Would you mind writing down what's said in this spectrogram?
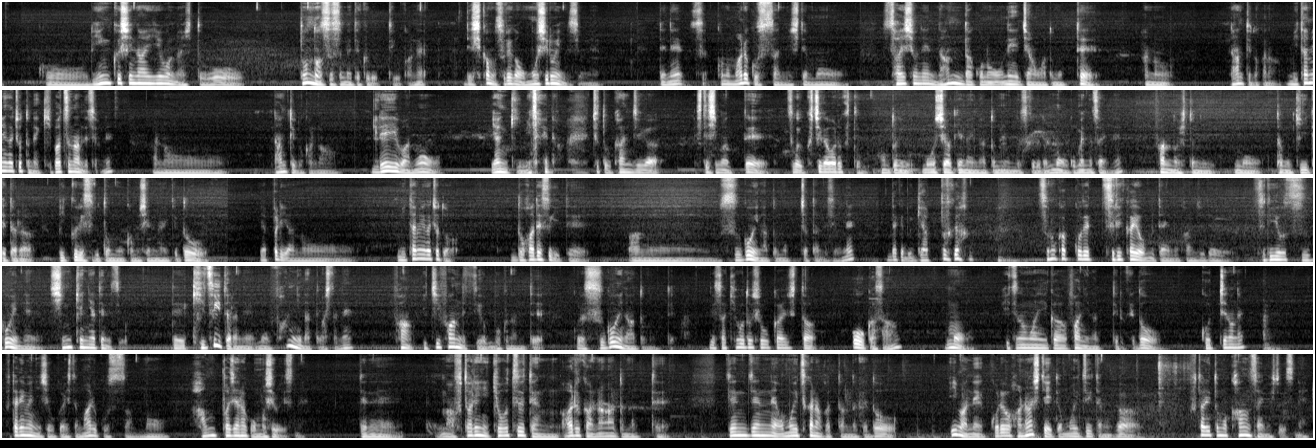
こうリンクしないような人をどんどん進めてくるっていうかね。でしかもそれが面白いんですよね。でねこのマルコスさんにしても最初ねなんだこのお姉ちゃんはと思ってあの何て言うのかな見た目がちょっとね奇抜なんですよね。あの何て言うのかな令和のヤンキーみたいなちょっと感じがしてしまってすごい口が悪くて本当に申し訳ないなと思うんですけれどもごめんなさいね。ファンの人にも多分聞いてたらびっくりすると思うかもしれないけどやっぱりあの見た目がちょっとド派手すぎてあのすごいなと思っちゃったんですよね。だけどギャップが その格好で釣りかよみたいな感じで釣りをすごいね真剣にやってるんですよ。で気づいたらねもうファンになってましたね。ファン。一ファンですよ僕なんて。これすごいなと思って。で先ほど紹介した大岡さんもいつの間にかファンになってるけどこっちのね2人目に紹介したマルコスさんも半端じゃなく面白いですね。でねまあ2人に共通点あるかなと思って全然ね思いつかなかったんだけど今ねこれを話していて思いついたのが2人とも関西の人ですね。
